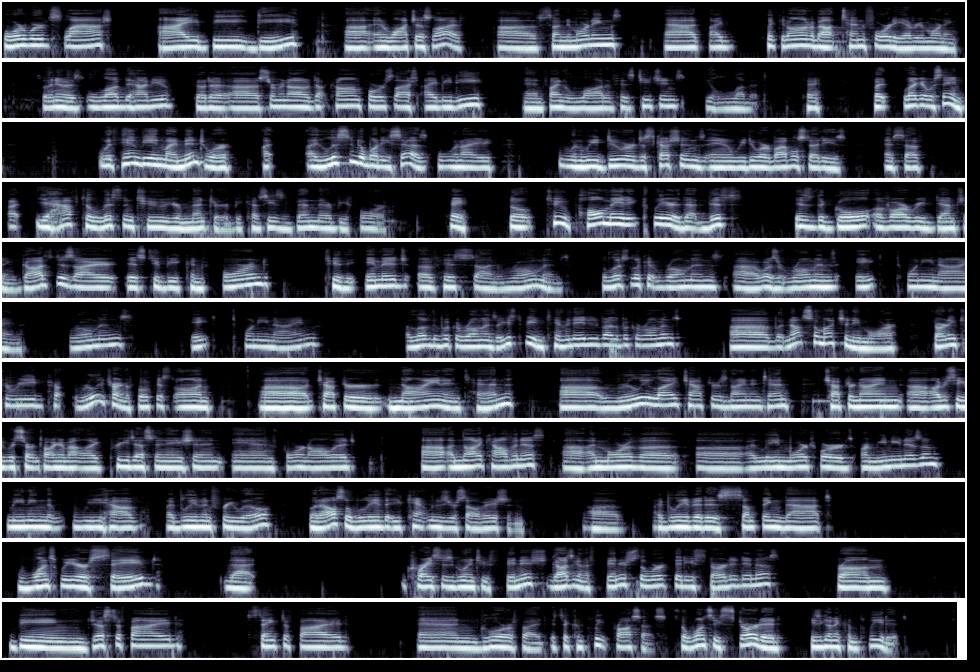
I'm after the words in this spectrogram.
forward slash IBD uh, and watch us live uh, Sunday mornings at, I click it on about 1040 every morning. So anyways, love to have you go to uh, sermonaudio.com forward slash IBD and find a lot of his teachings. You'll love it. Okay. But like I was saying, with him being my mentor, I, I listen to what he says when I, when we do our discussions and we do our Bible studies and stuff, I, you have to listen to your mentor because he's been there before. Okay. So two, Paul made it clear that this is the goal of our redemption. God's desire is to be conformed to the image of his son, Romans. So let's look at Romans, uh, was it Romans 8.29? Romans 8.29. I love the book of Romans. I used to be intimidated by the book of Romans. uh, but not so much anymore. Starting to read, tr- really trying to focus on uh, chapter 9 and 10. Uh, really like chapters 9 and 10. Chapter 9, uh, obviously, we're starting talking about like predestination and foreknowledge. Uh, I'm not a Calvinist. Uh, I'm more of a. Uh, I lean more towards Arminianism, meaning that we have, I believe in free will, but I also believe that you can't lose your salvation. Uh, I believe it is something that once we are saved, that Christ is going to finish, God's going to finish the work that he started in us from being justified, sanctified, and glorified. It's a complete process. So once he started, he's going to complete it.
